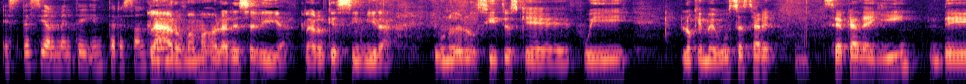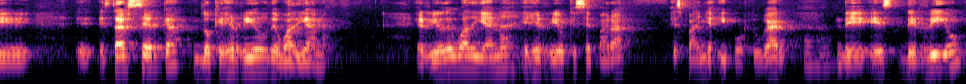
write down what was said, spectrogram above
especialmente interesantes? Claro, vamos a hablar de Sevilla. Claro que sí, mira, uno de los sitios que fui, lo que me gusta estar cerca de allí, de eh, estar cerca lo que es el río de Guadiana. El río de Guadiana es el río que separa España y Portugal. de, es del río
